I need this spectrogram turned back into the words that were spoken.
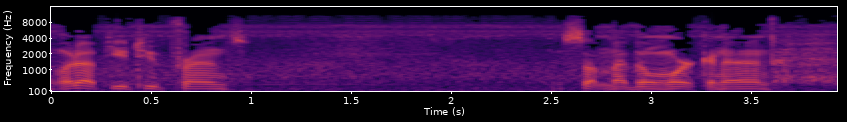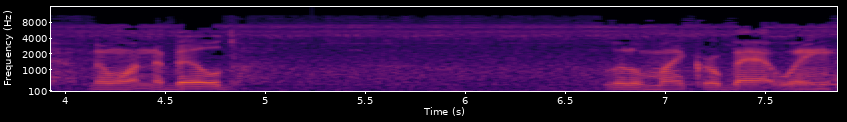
What up YouTube friends? Something I've been working on. Been wanting to build a little micro bat wing.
